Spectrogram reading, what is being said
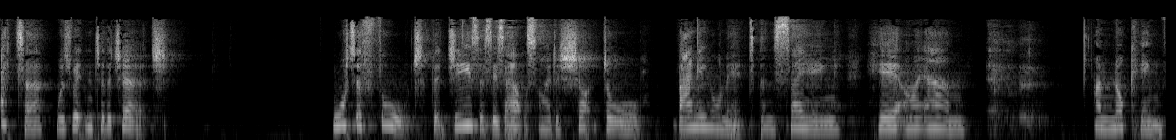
letter was written to the church. What a thought that Jesus is outside a shut door, banging on it and saying, Here I am. I'm knocking.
